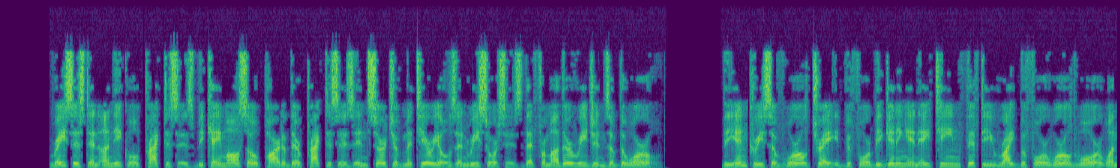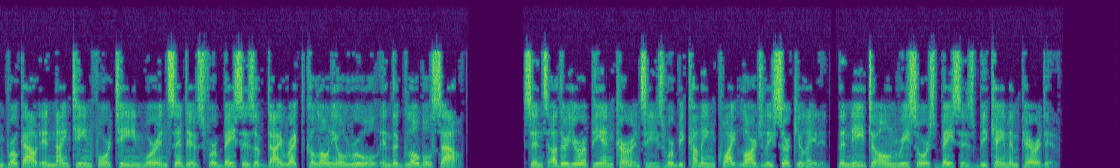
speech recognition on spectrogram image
Racist and unequal practices became also part of their practices in search of materials and resources that from other regions of the world. The increase of world trade before beginning in 1850 right before World War I broke out in 1914 were incentives for bases of direct colonial rule in the Global South. Since other European currencies were becoming quite largely circulated, the need to own resource bases became imperative.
